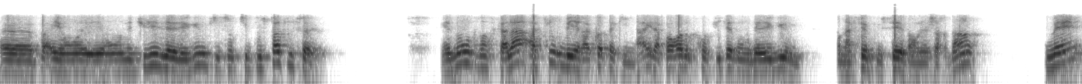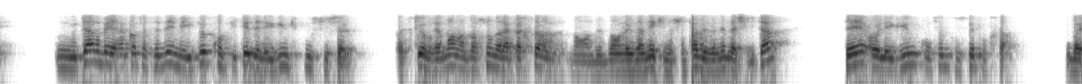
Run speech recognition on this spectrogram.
euh, et, on, et, on, utilise les légumes qui ne qui poussent pas tout seuls. Et donc dans ce cas-là, Beirakot Akina, il n'a pas le droit de profiter donc des légumes qu'on a fait pousser dans le jardin, mais mais il peut profiter des légumes qui poussent tout seul. Parce que vraiment, l'intention de la personne, dans, dans, les années qui ne sont pas des années de la Shemitah, c'est aux légumes qu'on fait pousser pour ça. Ou bah,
